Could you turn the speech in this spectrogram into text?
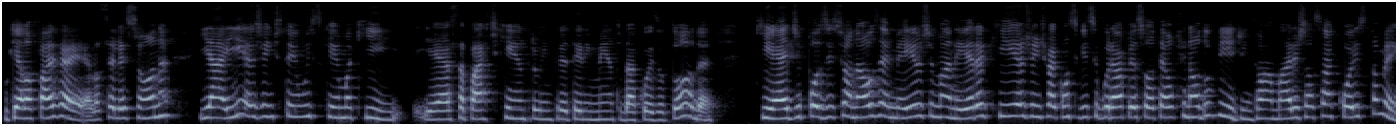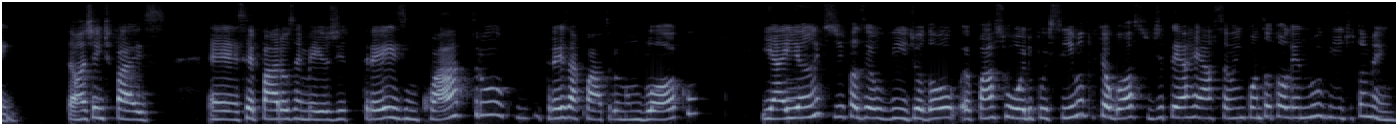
O que ela faz é, ela seleciona e aí a gente tem um esquema que, e é essa parte que entra o entretenimento da coisa toda, que é de posicionar os e-mails de maneira que a gente vai conseguir segurar a pessoa até o final do vídeo. Então a Mari já sacou isso também. Então a gente faz, é, separa os e-mails de três em quatro, três a quatro num bloco. E aí, antes de fazer o vídeo, eu, dou, eu passo o olho por cima, porque eu gosto de ter a reação enquanto eu estou lendo no vídeo também.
